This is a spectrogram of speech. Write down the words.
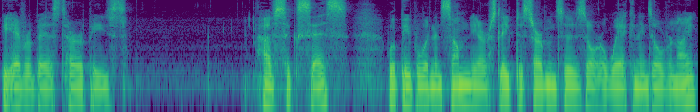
behavioural based therapies have success with people with insomnia or sleep disturbances or awakenings overnight.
